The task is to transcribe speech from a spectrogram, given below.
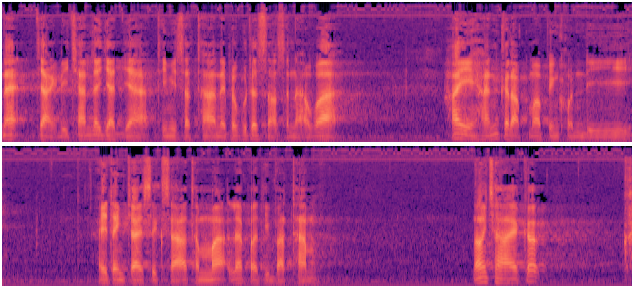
แนะจากดิฉันและญาติญาติที่มีศรัทธาในพระพุทธศาสนาว่า ให้หันกลับมาเป็นคนดี ให้ตั้งใจศึกษาธรรมะและปฏิบัติธรรม น้องชายก็ข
